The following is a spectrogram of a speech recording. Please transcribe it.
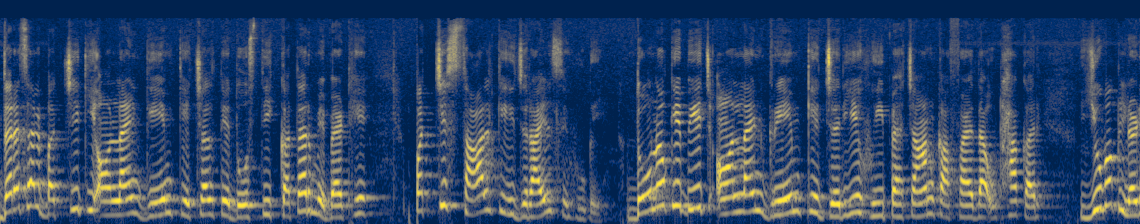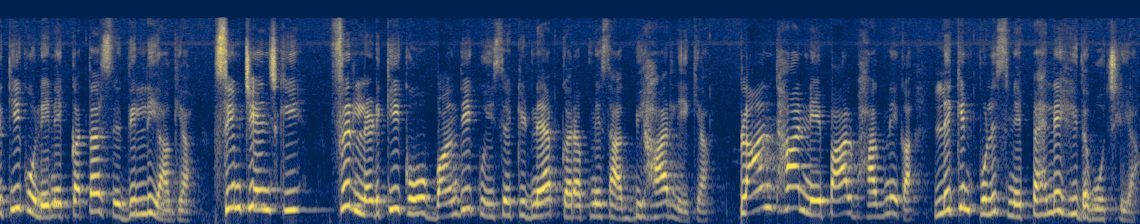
दरअसल बच्ची की ऑनलाइन गेम के चलते दोस्ती कतर में बैठे 25 साल की इजराइल से हो गई। दोनों के बीच ऑनलाइन गेम के ज़रिए हुई पहचान का फ़ायदा उठाकर युवक लड़की को लेने कतर से दिल्ली आ गया। सिम चेंज की, फिर लड़की को बांदी कुई से किडनैप कर अपने साथ बिहार ले गया। प्लान था नेपाल भागने का, लेकिन पुलिस ने पहले ही दबोच लिया।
